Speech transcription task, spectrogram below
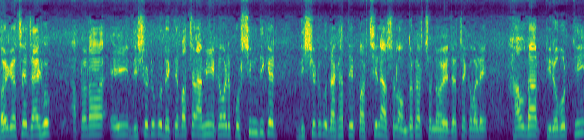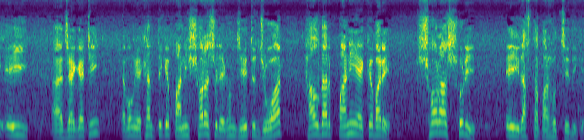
হয়ে গেছে, যাই হোক। আপনারা এই দৃশ্যটুকু দেখতে পাচ্ছেন আমি একেবারে পশ্চিম দিকের দৃশ্যটুকু দেখাতে পারছি না আসলে অন্ধকারচ্ছন্ন হয়ে যাচ্ছে একেবারে হালদার তীরবর্তী এই জায়গাটি এবং এখান থেকে পানি সরাসরি এখন যেহেতু জোয়ার হালদার পানি একেবারে সরাসরি এই রাস্তা পার হচ্ছে এদিকে।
